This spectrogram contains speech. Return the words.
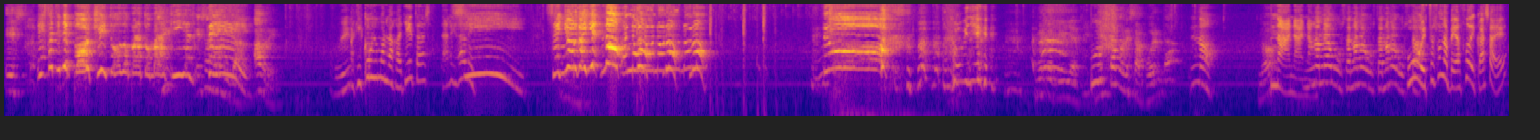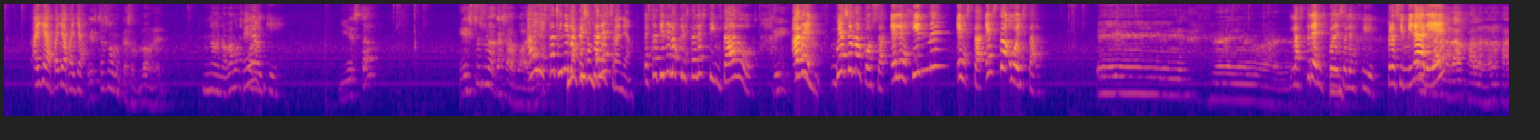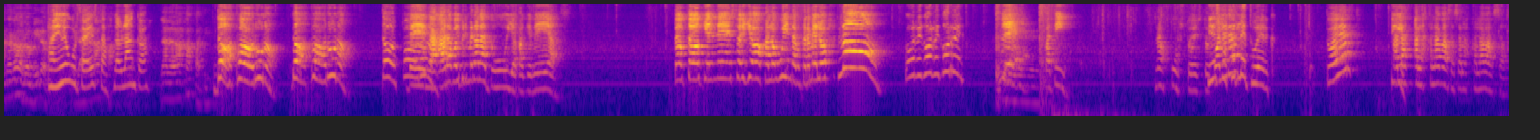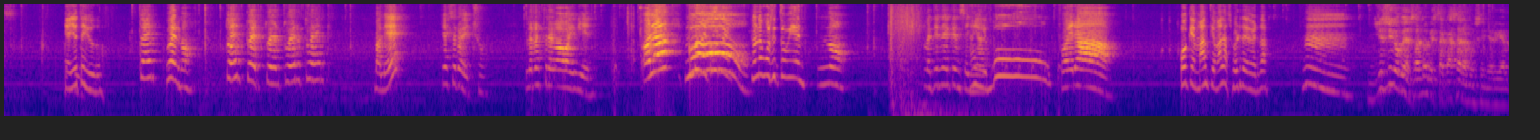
Esta. Esta tiene porche y todo para tomar Sí, aquí el esa es té. Abre. Uy. Aquí comemos las galletas. Dale, dale. Sí. Señor Gallet. No, no, no, no, no, no. Oye. No te pillan. ¿Y esta con esta puerta? No. ¿No? No, no, No no. me gusta, no me gusta, no me gusta. Uh, esta es una pedazo de casa, ¿eh? Allá, para allá, para allá. Esto es un casoplón, ¿eh? No, no, vamos por Eh. aquí. ¿Y esta? Esto es una casa guay. Ay, esta tiene Una los cristales. extraña. Esta tiene los cristales tintados. Sí. A ver, voy a hacer una cosa. Elegidme esta, esta o esta. Eh... eh, Las tres podéis elegir. Pero sin mirar, esta, ¿eh? La naranja, la naranja. No, no, no miro. A mí me gusta La esta, la blanca. La naranja es para ti. Dos por uno. Dos por uno. Dos por Venga, uno. ahora voy primero a la tuya, para que veas. Toc, toc, ¿quién es? Soy yo, Halloween, dame un caramelo. ¡No! Corre, corre, corre. Para ti. No es justo esto. Tienes ¿Cuál que hacerle twerk. ¿Twerk? Sí. A, las, a las calabazas, a las calabazas. Mira, yo te ayudo. Twerk, Twerk. No. Twerk, twerk, twerk, twerk, twerk. ¿Vale? Ya se lo he hecho. Lo he restregado ahí bien. ¡Hola! ¡No! No lo hemos hecho bien. No. Me tiene que enseñar. Ay. ¡Fuera! Oh, qué mal, qué mala suerte, de verdad. Hmm. Yo sigo pensando que esta casa era muy señorial.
